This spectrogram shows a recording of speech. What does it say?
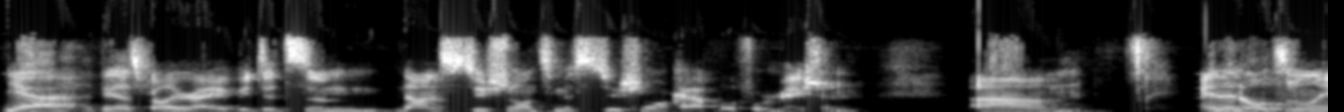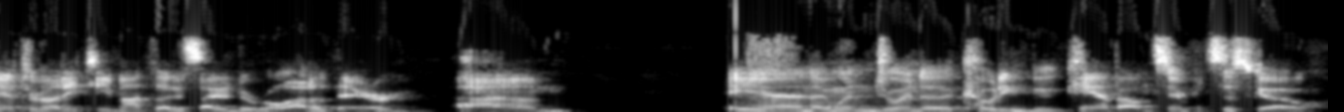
Yeah, I think that's probably right. We did some non-institutional and some institutional capital formation. Um, and then ultimately, after about 18 months, I decided to roll out of there. Um, and I went and joined a coding boot camp out in San Francisco.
